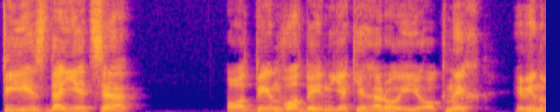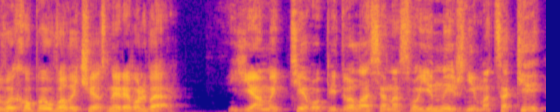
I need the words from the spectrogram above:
Ти, здається, один в один, як і герої його книг, він вихопив величезний револьвер. Я миттєво підвелася на свої нижні мацаки.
